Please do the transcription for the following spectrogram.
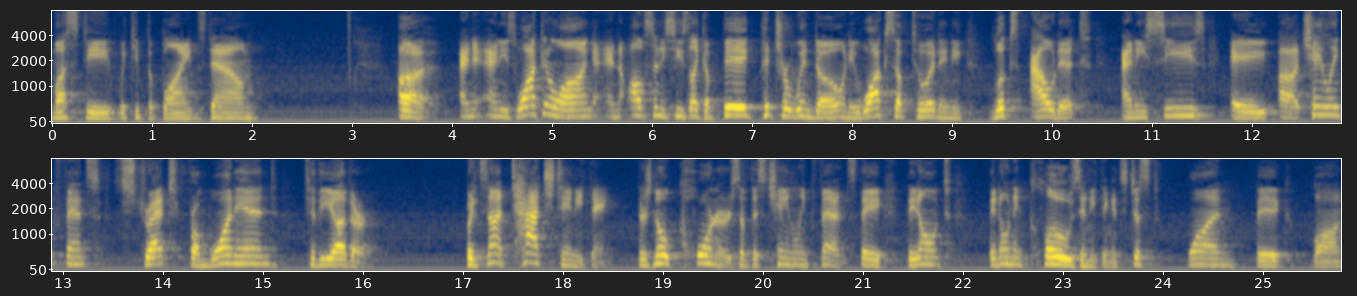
musty. We keep the blinds down. Uh, and, and he's walking along, and all of a sudden he sees like a big picture window, and he walks up to it and he looks out it, and he sees a uh, chain link fence stretched from one end to the other. But it's not attached to anything. There's no corners of this chain link fence. They, they, don't, they don't enclose anything. It's just one big, long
